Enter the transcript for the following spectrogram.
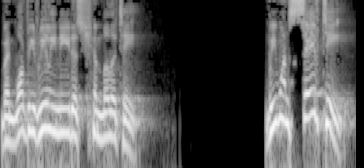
when what we really need is humility. We want safety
